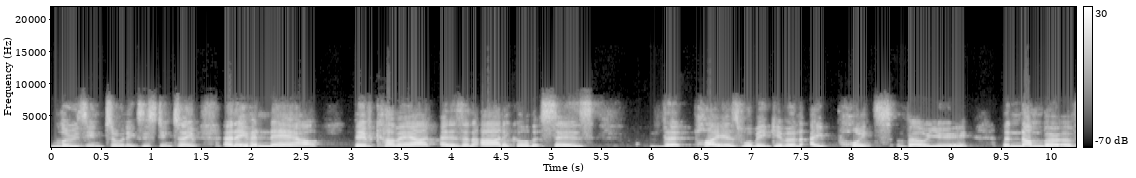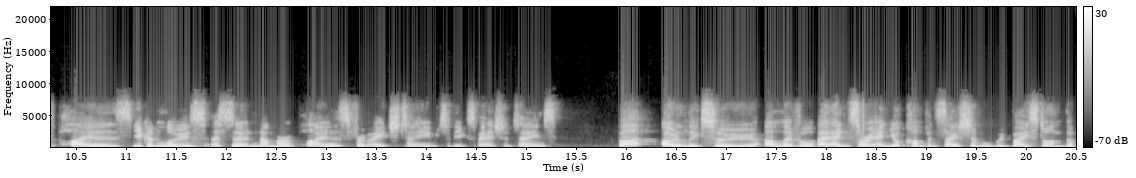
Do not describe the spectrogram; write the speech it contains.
losing to an existing team. And even now, they've come out as an article that says that players will be given a points value. The number of players, you can lose a certain number of players from each team to the expansion teams but only to a level and sorry and your compensation will be based on the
